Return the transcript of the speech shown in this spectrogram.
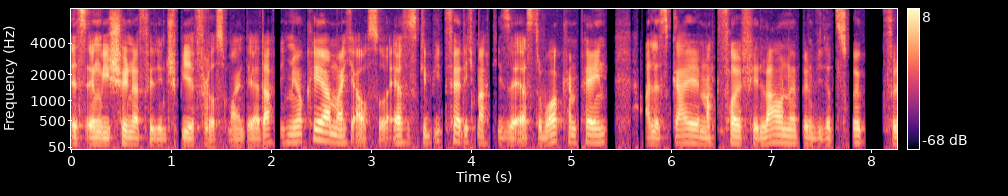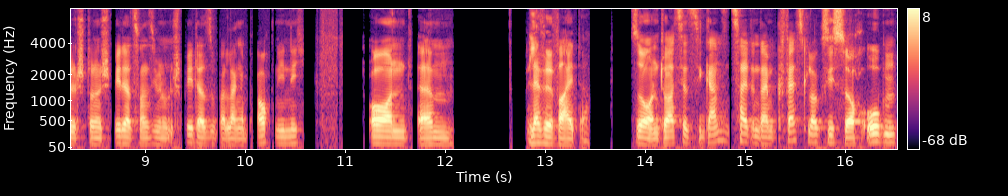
ist irgendwie schöner für den Spielfluss, meinte er. Dachte ich mir, okay, ja, mache ich auch so. Erstes Gebiet fertig, macht diese erste War-Campaign, alles geil, macht voll viel Laune, bin wieder zurück, Viertelstunde später, 20 Minuten später, super lange brauchen die nicht. Und ähm, Level weiter. So, und du hast jetzt die ganze Zeit in deinem Questlog, siehst du auch oben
